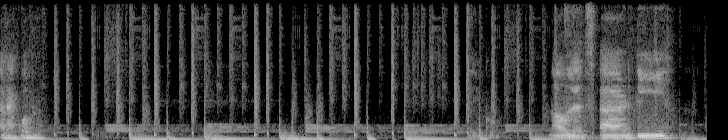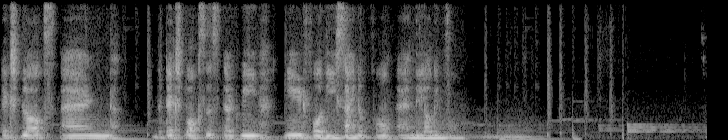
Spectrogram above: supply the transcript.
an aqua blue now let's add the text blocks and the text boxes that we need for the sign up form and the login form. So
